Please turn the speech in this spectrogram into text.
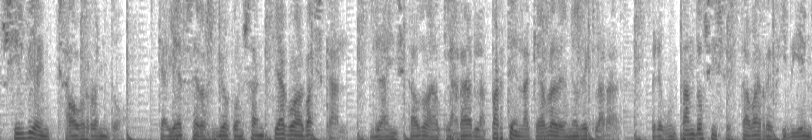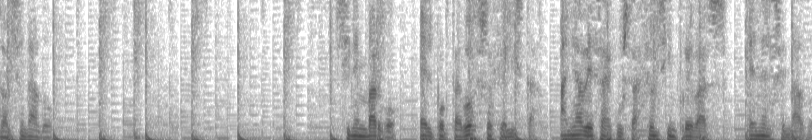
Silvia Inxao Rondo, que ayer se los vio con Santiago Abascal, le ha instado a aclarar la parte en la que habla de no declarar, preguntando si se estaba refiriendo al Senado, sin embargo, el portavoz socialista, añade esa acusación sin pruebas, en el Senado,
